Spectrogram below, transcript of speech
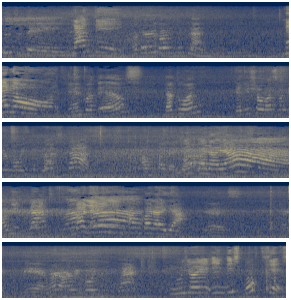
do today? Planting. What are you going to plant? Melon. And what else? That one? Can you show us what you're going to plant? That? Ampalaya. Ampalaya. We plant melon ampalaya. Yes. Right there. Where are we going to plant? Usually in these boxes.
